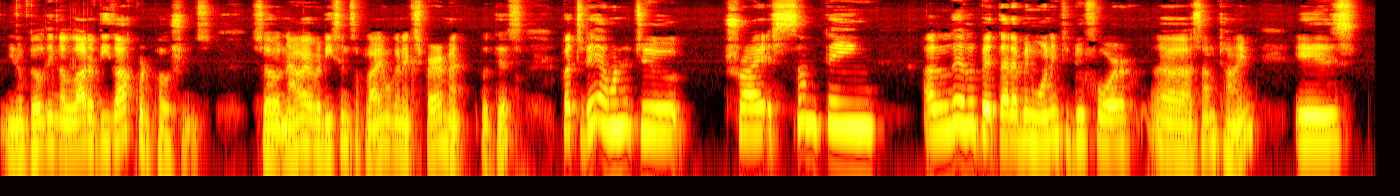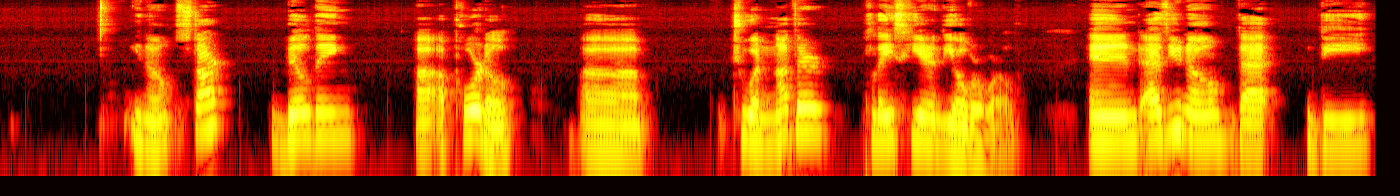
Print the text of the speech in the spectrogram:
you know, building a lot of these awkward potions. So now I have a decent supply and we're going to experiment with this. But today I wanted to try something a little bit that I've been wanting to do for uh, some time is, you know, start building uh, a portal uh, to another place here in the overworld. And as you know, that the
